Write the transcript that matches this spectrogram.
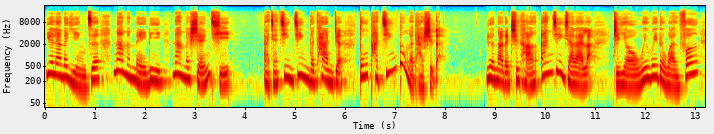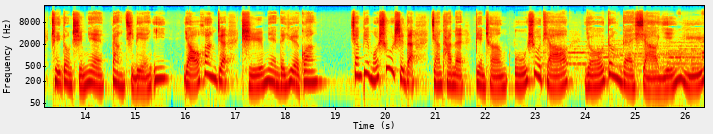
月亮的影子那么美丽，那么神奇，大家静静的看着，都怕惊动了它似的。热闹的池塘安静下来了。只有微微的晚风吹动池面，荡起涟漪，摇晃着池面的月光。像变魔术似的，将它们变成无数条游动的小银鱼。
